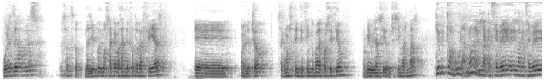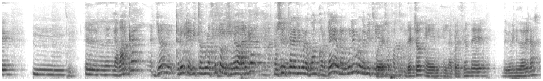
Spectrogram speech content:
pues, de, exacto, de allí pudimos sacar bastantes fotografías. Eh, bueno, de hecho, sacamos 75 para la exposición, por mí hubieran sido muchísimas más, Yo he visto algunas, ¿no? En la que se ve, en la que se ve mm, el- la barca. Yo creo que he visto alguna foto donde se ve la barca. No sé si está en el libro de Juan Cortés o en algún libro lo he visto yo Pues, esa foto. de hecho, en, en la colección de, de Bienvenido a Arenas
